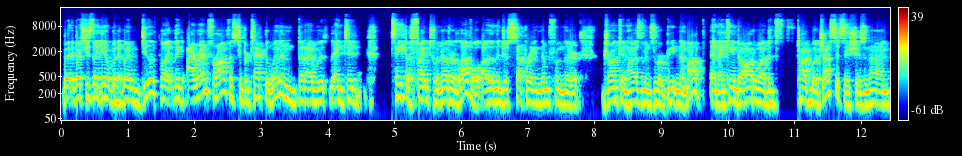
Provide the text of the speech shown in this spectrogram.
But but she's like, you know, but, but I'm dealing with like, like I ran for office to protect the women that I was and to take the fight to another level other than just separating them from their drunken husbands who are beating them up. And I came to Ottawa to talk about justice issues, and now I'm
